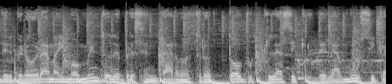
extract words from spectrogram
Del programa y momento de presentar nuestro top classic de la música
